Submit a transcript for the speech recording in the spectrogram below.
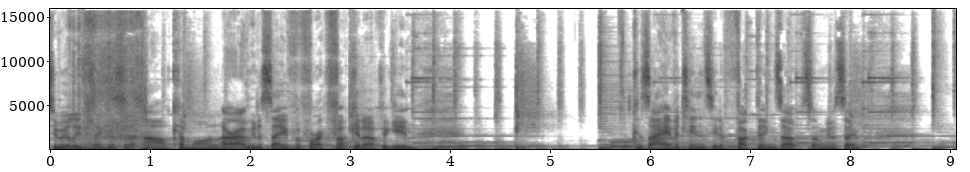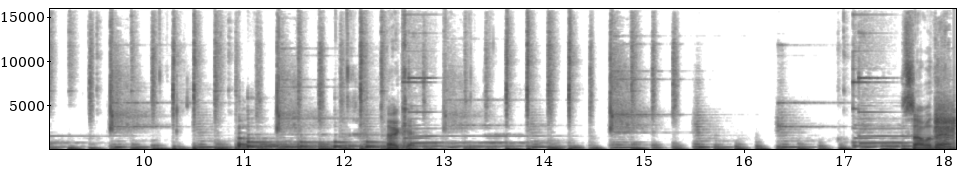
Too early to take this? Oh, come on. Alright, I'm gonna save before I fuck it up again. Because I have a tendency to fuck things up, so I'm gonna save. Okay. Start with that.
